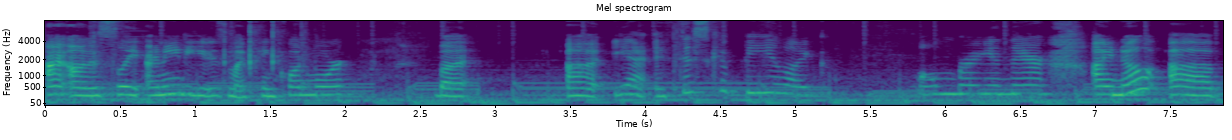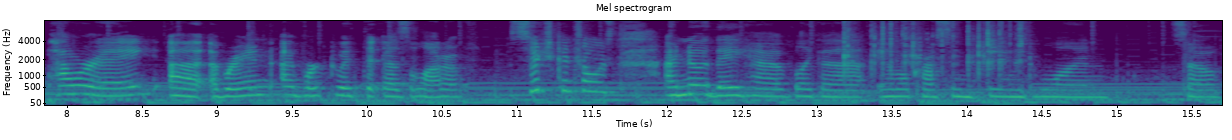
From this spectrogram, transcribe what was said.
I honestly, I need to use my pink one more, but uh, yeah, if this could be like ombre in there. I know uh, PowerA, uh, a brand I've worked with that does a lot of Switch controllers. I know they have like a Animal Crossing themed one. So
